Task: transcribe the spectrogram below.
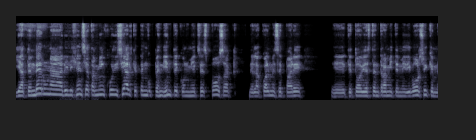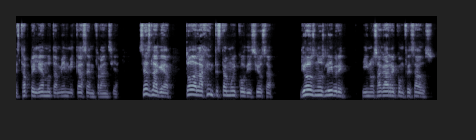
y atender una diligencia también judicial que tengo pendiente con mi ex esposa, de la cual me separé, eh, que todavía está en trámite mi divorcio y que me está peleando también mi casa en Francia es la guerra. Toda la gente está muy codiciosa. Dios nos libre y nos agarre confesados.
